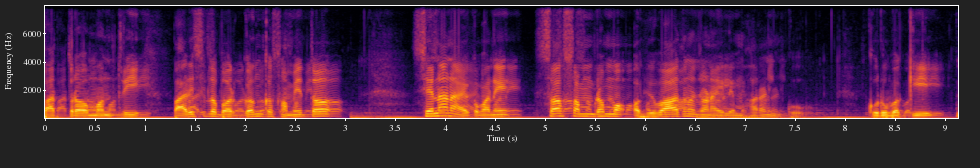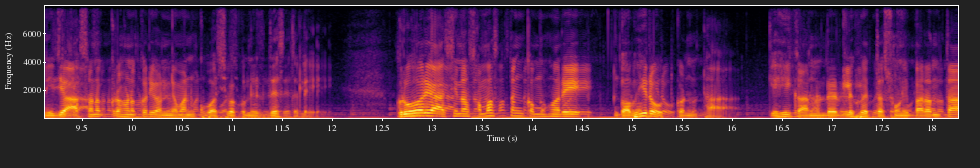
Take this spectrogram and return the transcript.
ପାତ୍ର ମନ୍ତ୍ରୀ ପାରିଷଦ ବର୍ଗଙ୍କ ସମେତ ସେନାନାୟକମାନେ ସସମ୍ଭ୍ରମ ଅଭିବାଦନ ଜଣାଇଲେ ମହାରାଣୀଙ୍କୁ। କୁରୁବକି ନିଜେ ଆସନ ଗ୍ରହଣ କରି ଅନ୍ୟମାନଙ୍କୁ ବସିବାକୁ ନିର୍ଦ୍ଦେଶ ଦେଲେ। ଗୃହରେ ଆସିନ ସମସ୍ତଙ୍କ ମୁହଁରେ ଗଭୀର ଉତ୍କଣ୍ଠା। କେହି କାନ ଡେରିଲେ ହୁଏତ ଶୁଣିପାରନ୍ତା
